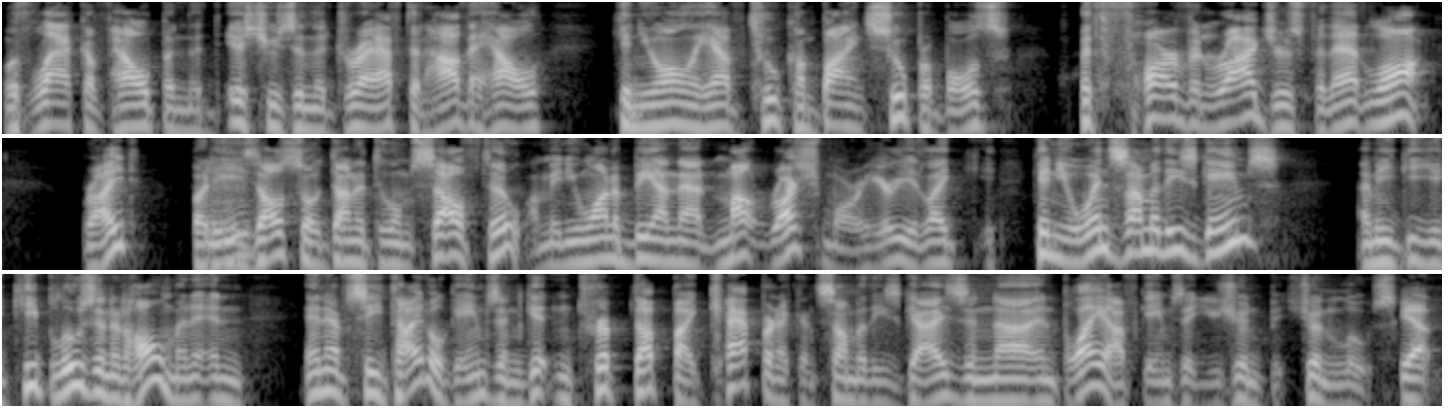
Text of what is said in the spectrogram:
with lack of help and the issues in the draft. And how the hell can you only have two combined Super Bowls with Favre and Rodgers for that long, right? But he's also done it to himself too. I mean, you want to be on that Mount Rushmore here. You like, can you win some of these games? I mean, you keep losing at home and, and NFC title games and getting tripped up by Kaepernick and some of these guys in uh, in playoff games that you shouldn't shouldn't lose. Yep.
